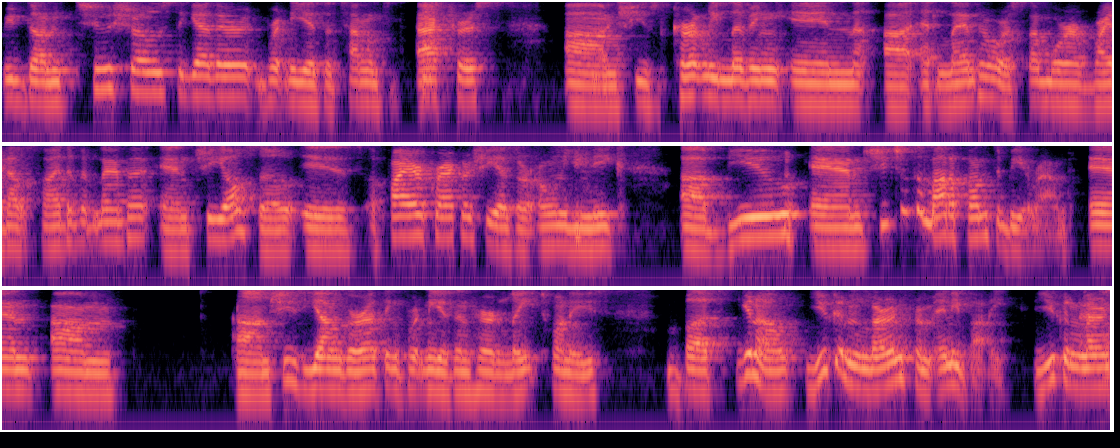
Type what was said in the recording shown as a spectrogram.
We've done two shows together. Brittany is a talented actress. Um, She's currently living in uh, Atlanta or somewhere right outside of Atlanta. And she also is a firecracker. She has her own unique uh, view, and she's just a lot of fun to be around. And um, um, she's younger. I think Brittany is in her late 20s. But, you know, you can learn from anybody. You can learn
